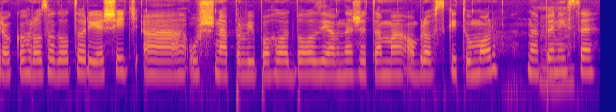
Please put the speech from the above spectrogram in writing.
rokoch rozhodol to riešiť a už na prvý pohľad bolo zjavné, že tam má obrovský tumor na penise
